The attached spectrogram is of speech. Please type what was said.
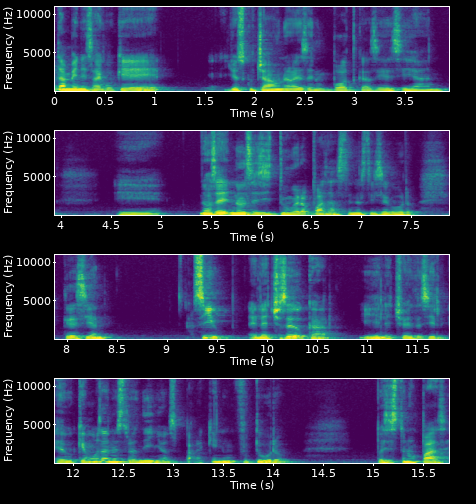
también es algo que yo escuchaba una vez en un podcast y decían, eh, no, sé, no sé si tú me lo pasaste, no estoy seguro, que decían, sí, el hecho es educar y el hecho es decir, eduquemos a nuestros niños para que en un futuro, pues esto no pase.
